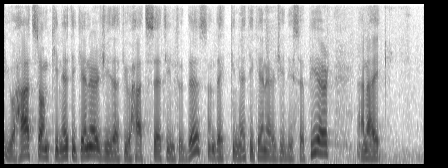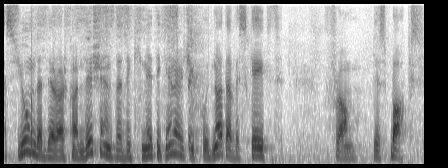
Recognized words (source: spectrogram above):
You had some kinetic energy that you had set into this, and the kinetic energy disappeared, and I assume that there are conditions that the kinetic energy could not have escaped from this box.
